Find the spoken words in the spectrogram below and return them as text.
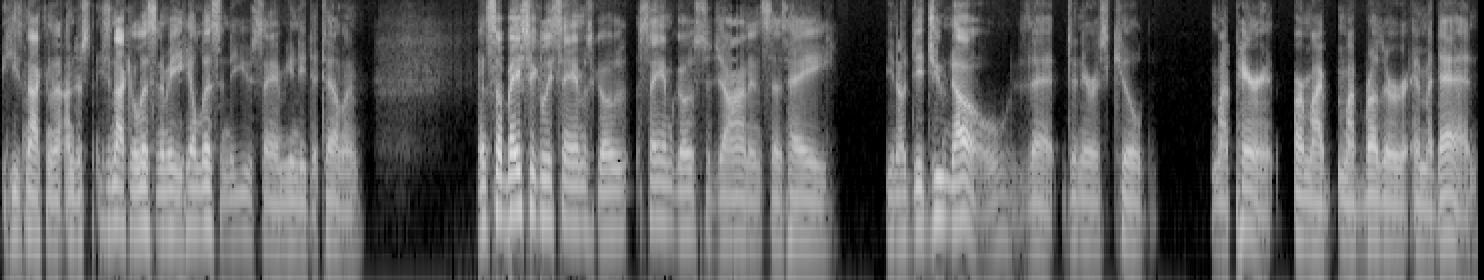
he's not going to understand. He's not going to listen to me. He'll listen to you, Sam. You need to tell him. And so basically, Sam's goes. Sam goes to Jon and says, "Hey, you know, did you know that Daenerys killed my parent or my my brother and my dad?"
